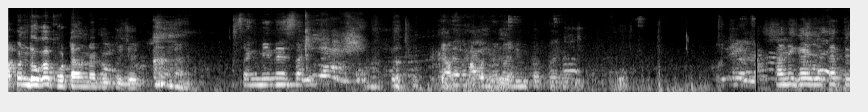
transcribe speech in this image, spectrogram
आपण दोघं खोटा होणार तुझे. सांग मी नाही सांग आणि काय येतात ते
